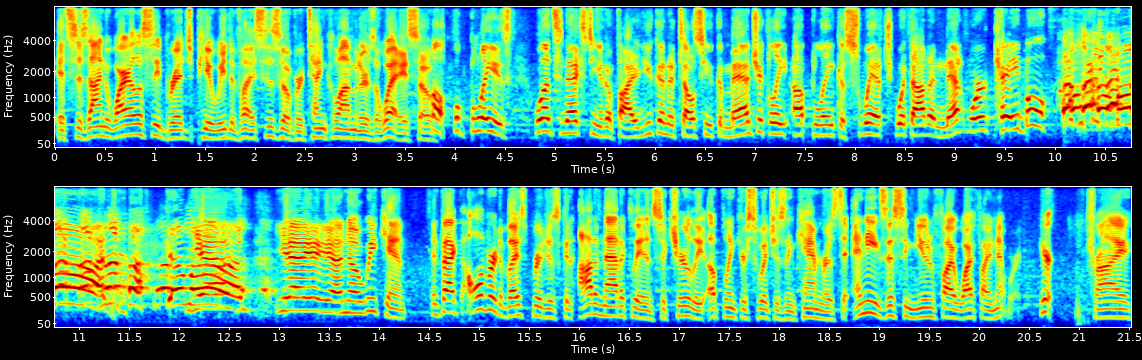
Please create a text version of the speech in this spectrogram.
It's designed to wirelessly bridge PoE devices over 10 kilometers away, so... Oh, please. What's next, UniFi? Are You going to tell us you can magically uplink a switch without a network cable? Oh, come on! Come yeah, on! yeah, yeah, yeah, no, we can. In fact, all of our device bridges can automatically and securely uplink your switches and cameras to any existing UniFi Wi-Fi network. Here, try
